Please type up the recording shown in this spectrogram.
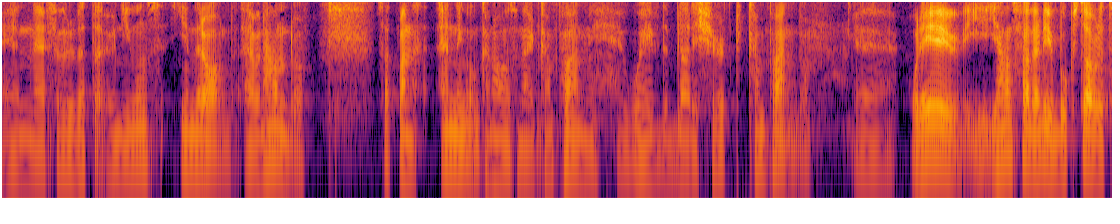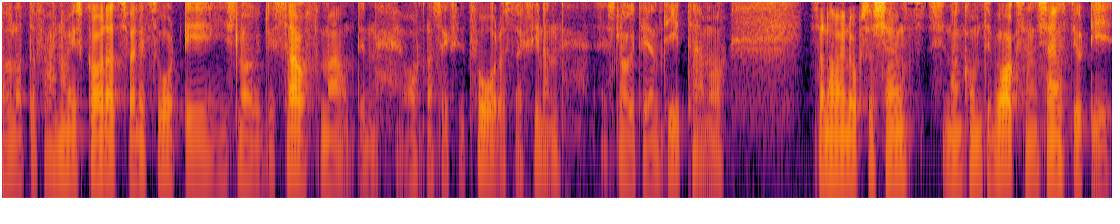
en eh, före detta unionsgeneral, även han då. Så att man än en gång kan ha en sån här kampanj, Wave the Bloody Shirt-kampanj då. Eh, och det är ju, i hans fall är det ju bokstavligt talat då, för han har ju skadats väldigt svårt i, i slaget vid South Mountain eh, 1862 då, strax innan eh, slaget vid Antietam. Och sen har han också tjänst, när han kom tillbaka, sen tjänstgjort i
